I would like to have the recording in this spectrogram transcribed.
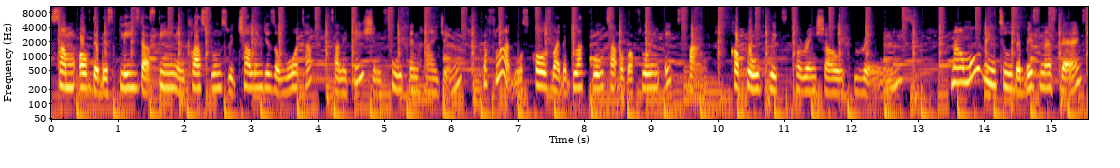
Some of the displaced are staying in classrooms with challenges of water, sanitation, food, and hygiene. The flood was caused by the Black Volta overflowing its bank, coupled with torrential rains. Now, moving to the business desk,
